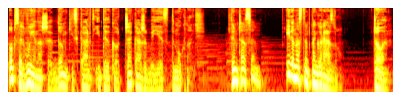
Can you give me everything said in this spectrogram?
obserwuje nasze domki z kart i tylko czeka, żeby je zdmuchnąć. Tymczasem i do następnego razu. Czołem.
